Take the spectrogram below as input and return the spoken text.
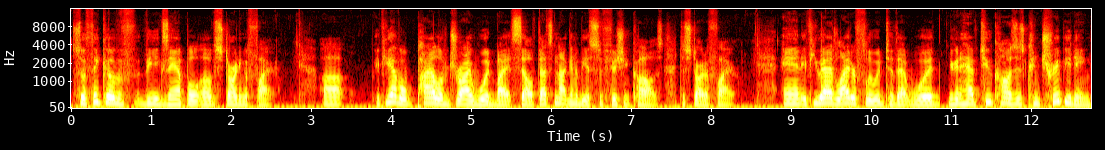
So think of the example of starting a fire. Uh, if you have a pile of dry wood by itself, that's not going to be a sufficient cause to start a fire. And if you add lighter fluid to that wood, you're going to have two causes contributing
